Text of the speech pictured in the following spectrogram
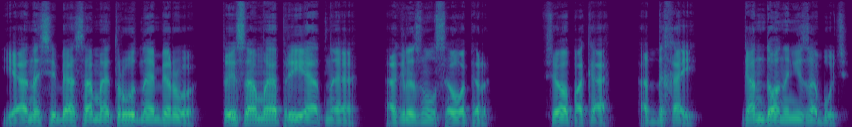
Я на себя самое трудное беру, ты самая приятная, — огрызнулся опер. Все, пока, отдыхай. Гондона не забудь.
